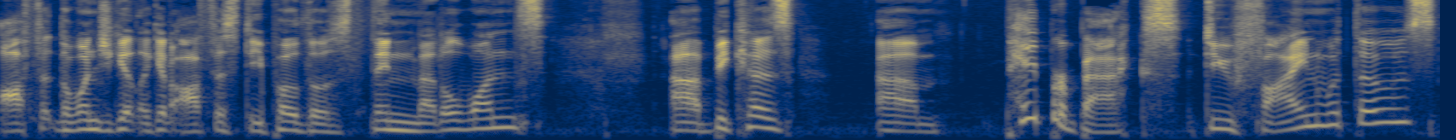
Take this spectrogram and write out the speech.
office the ones you get like at Office Depot, those thin metal ones, uh, because um, paperbacks do fine with those.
